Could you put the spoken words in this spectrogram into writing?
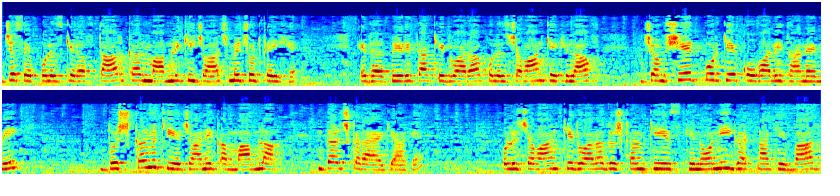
जिसे पुलिस गिरफ़्तार कर मामले की जाँच में जुट गई है। इधर पीड़िता के द्वारा पुलिस जवान के खिलाफ जमशेदपुर के कोवाली थाने में दुष्कर्म किए जाने का मामला दर्ज कराया गया है। पुलिस जवान के द्वारा दुष्कर्म की इस घिनौनी घटना के बाद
